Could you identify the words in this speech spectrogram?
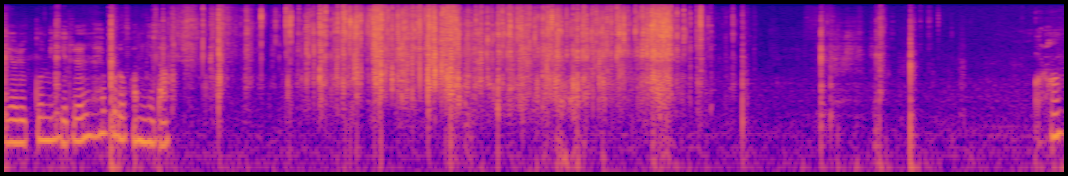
다이어리 꾸미기를 해보려고 합니다. 거랑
